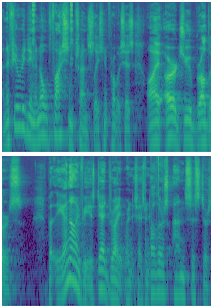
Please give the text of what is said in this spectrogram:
And if you're reading an old fashioned translation, it probably says, I urge you, brothers. But the NIV is dead right when it says brothers and sisters,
